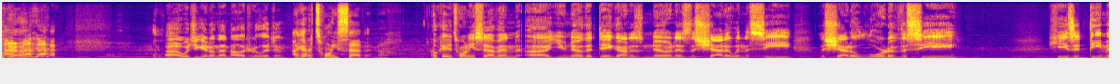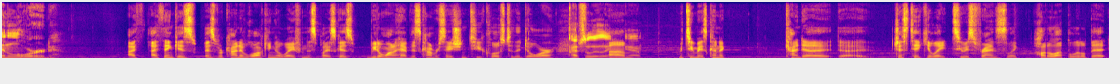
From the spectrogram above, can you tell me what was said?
yeah, Uh, what'd you get on that knowledge religion? I got a 27. Okay, 27. Uh, you know that Dagon is known as the Shadow in the Sea, the Shadow Lord of the Sea. He's a demon lord. I, I think as as we're kind of walking away from this place because we don't want to have this conversation too close to the door. Absolutely. Um, yeah. Matumbe's kind of kind of uh, gesticulate to his friends, like huddle up a little bit,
